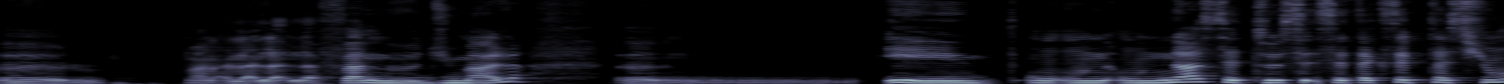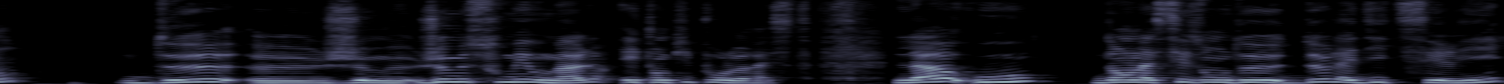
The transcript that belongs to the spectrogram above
euh, la, femme du mal. Euh, et on, a cette, cette acceptation de euh, je, me, je me soumets au mal et tant pis pour le reste. Là où dans la saison 2 de la dite série,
